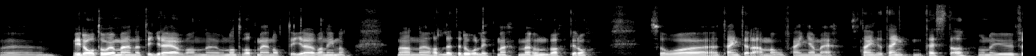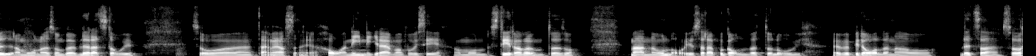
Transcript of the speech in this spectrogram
Eh, idag tog jag med henne till Grävan. Hon har inte varit med något i Grävan innan. Men jag hade lite dåligt med, med hundvakt idag. Så eh, tänkte jag att hon får hänga med. Så tänkte jag tänk, testa. Hon är ju fyra månader så hon börjar bli rätt stor ju. Så eh, tänkte jag ha henne in i Grävan får vi se om hon stirrar runt och så. Men hon la ju sådär på golvet och låg över pedalerna och lite så här. Så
